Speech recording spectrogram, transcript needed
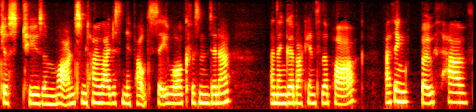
just choosing one. Sometimes I just nip out to City Walk for some dinner and then go back into the park. I think both have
